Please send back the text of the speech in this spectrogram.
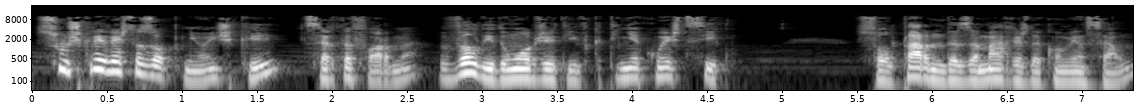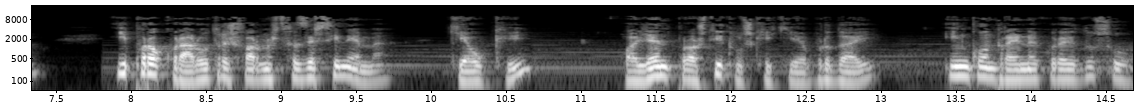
Subscreve estas opiniões que, de certa forma, validam o objetivo que tinha com este ciclo. Soltar-me das amarras da convenção e procurar outras formas de fazer cinema, que é o que, olhando para os títulos que aqui abordei, encontrei na Coreia do Sul.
